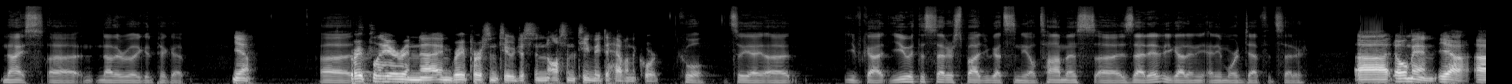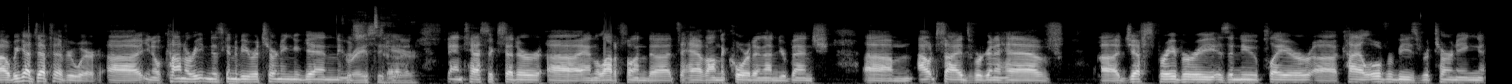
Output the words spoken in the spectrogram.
nice. Uh, another really good pickup. Yeah, Uh, great player and uh, and great person too. Just an awesome teammate to have on the court. Cool. So yeah, uh, you've got you at the setter spot. You've got Sunil Thomas. Uh, is that it? You got any any more depth at setter? Uh, oh man, yeah, uh, we got depth everywhere. Uh, you know, Connor Eaton is going to be returning again. who's Great just to a hear. fantastic setter uh, and a lot of fun to, to have on the court and on your bench. Um, outsides, we're going to have uh, Jeff Spraybury is a new player. Uh, Kyle Overby is returning.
